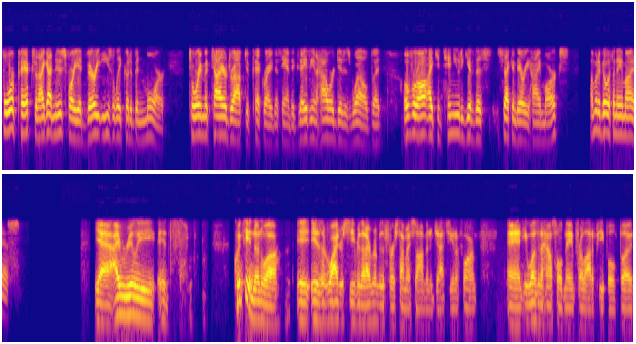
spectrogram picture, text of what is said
four picks, and I got news for you. It very easily could have been more. Torry McTyer dropped a pick right in his hand. Xavien Howard did as well. But overall, I continue to give this secondary high marks. I'm going to go with an A minus. Yeah, I really it's Quincy Enunwa is a wide receiver that I remember the first time I saw him in a Jets uniform and he wasn't a household name for a lot of people, but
